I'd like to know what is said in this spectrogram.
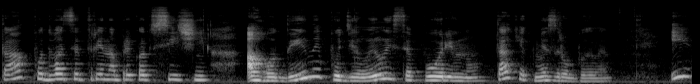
так, по 23, наприклад, в січні, а години поділилися порівну, так як ми зробили. І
